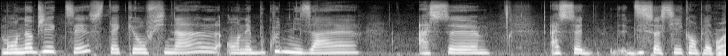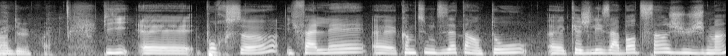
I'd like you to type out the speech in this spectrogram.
mon objectif, c'était qu'au final, on ait beaucoup de misère à se, à se dissocier complètement Ouais, d'eux. ouais. Puis euh, pour ça, il fallait, euh, comme tu me disais tantôt, euh, que je les aborde sans jugement,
